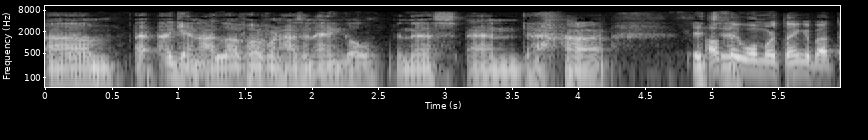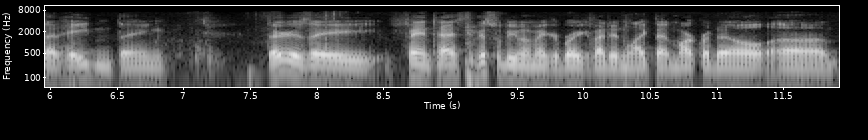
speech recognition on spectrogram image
Um, again, I love how everyone has an angle in this, and uh, it's I'll say a- one more thing about that Hayden thing. There is a fantastic. This would be my make or break if I didn't like that Mark Rydell,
